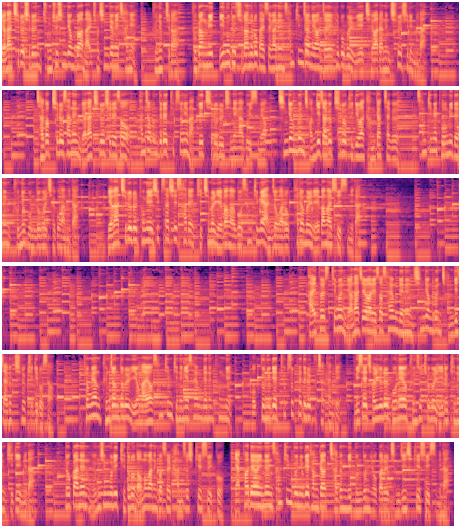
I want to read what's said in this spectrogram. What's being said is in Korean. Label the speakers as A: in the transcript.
A: 연하치료실은 중추신경과 말초신경의 장애, 근육질환, 부각 및 인후두 질환으로 발생하는 삼킴장애 환자의 회복을 위해 재활하는 치료실입니다. 작업치료사는 연하치료실에서 환자분들의 특성에 맞게 치료를 진행하고 있으며 신경근 전기자극 치료기기와 감각자극, 삼킴에 도움이 되는 근육 운동을 제공합니다. 연하치료를 통해 식사 시 살해, 기침을 예방하고 삼킴의 안정화로 폐렴을 예방할 수 있습니다. 바이털 스팀은 연하재활에서 사용되는 신경근 전기 자극 치료 기기로서 표면 근전도를 이용하여 삼킴 기능에 사용되는 턱 및 목 근육에 특수 패드를 부착한 뒤 미세 전류를 보내어 근수축을 일으키는 기기입니다. 효과는 음식물이 기도로 넘어가는 것을 감소시킬 수 있고 약화되어 있는 삼킴 근육의 감각 자극 및 운동 효과를 증진시킬 수 있습니다.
